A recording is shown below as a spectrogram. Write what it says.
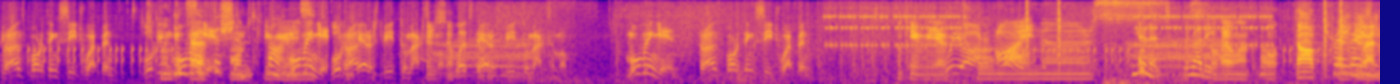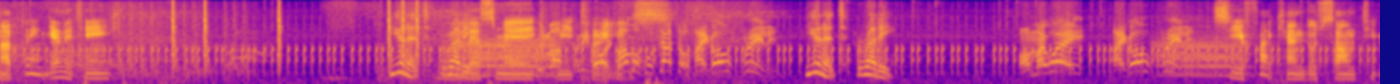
transporting siege weapon. Looking moving that in. Insufficient won't give you funds. Moving in. Look airspeed to maximum. Let's airspeed to maximum. Moving in. Transporting siege weapon. Okay, we have We two are out. miners. Unit ready. Still haven't loaded up, and you are not doing anything. Unit ready. Let's make We must reload. V3s. muchachos. I go freely. Unit ready. On my way. I go freely. See if I can do something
